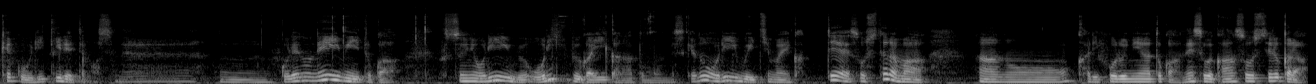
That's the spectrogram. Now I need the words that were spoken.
結構売り切れてますね。うん。これのネイビーとか普通にオリーブオリーブがいいかなと思うんですけどオリーブ1枚買ってそしたらまああのカリフォルニアとかはねすごい乾燥してるから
